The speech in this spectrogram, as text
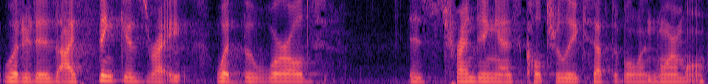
what it is I think is right, what the world is trending as culturally acceptable and normal.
